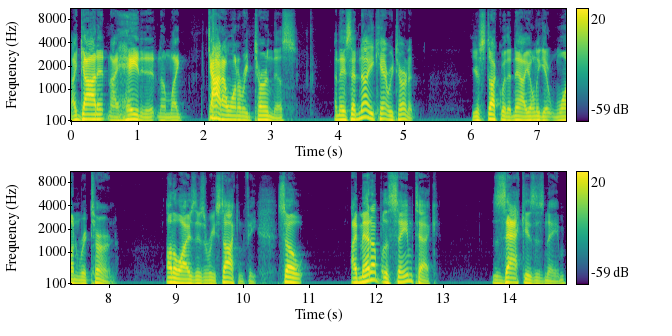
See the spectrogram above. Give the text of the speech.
I got it and I hated it, and I'm like, God, I want to return this. And they said, no, you can't return it. You're stuck with it now. You only get one return. Otherwise, there's a restocking fee. So I met up with the same tech. Zach is his name.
